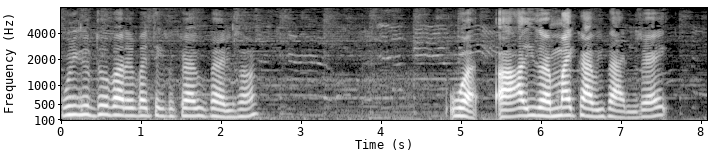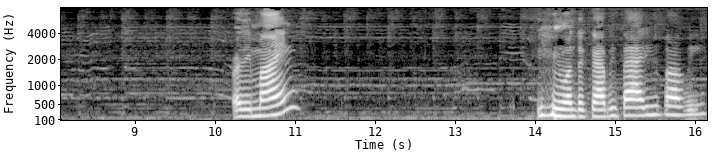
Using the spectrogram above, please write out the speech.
What are you gonna do about it if I take the Krabby Patties, huh? What? Ah, these are my Krabby Patties, right? Are they mine? You want the Krabby Patties, Bobby? You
